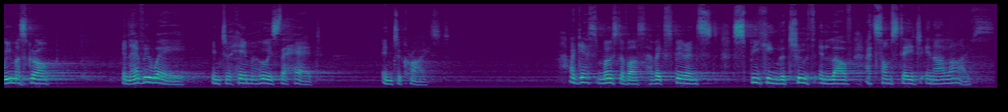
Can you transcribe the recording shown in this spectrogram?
we must grow up in every way into Him who is the head, into Christ. I guess most of us have experienced speaking the truth in love at some stage in our lives.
